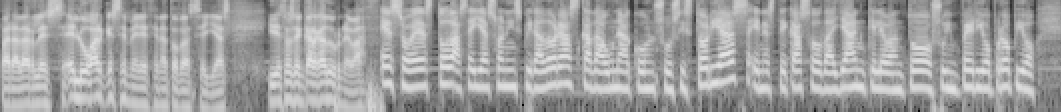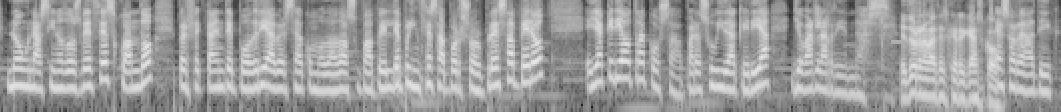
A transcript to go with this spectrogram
para darles el lugar que se merecen a todas ellas. Y de esto se encarga Durnebaz. Eso es, todas ellas son inspiradoras, cada una con sus historias. En este caso, Diane, que levantó su imperio propio no una sino dos veces, cuando perfectamente podría haberse acomodado a su papel de princesa por sorpresa, pero ella quería otra cosa para su vida, quería llevar las riendas. Edurne Maces, que ricasco. Eso, regatic.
